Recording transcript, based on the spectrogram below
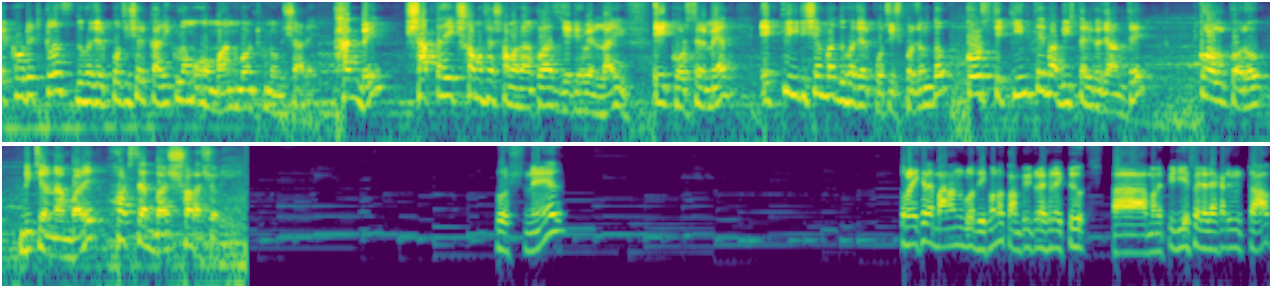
রেকর্ডেড ক্লাস দু হাজার পঁচিশের কারিকুলাম ও মানবন্ঠন অনুসারে। থাকবে সাপ্তাহিক সমস্যা সমাধান ক্লাস যেটি হবে লাইভ এই কোর্সের মেয়াদ একত্রিশ ডিসেম্বর দু পর্যন্ত। কোর্সটি কিনতে বা বিস্তারিত জানতে কল করো নিচের নাম্বারে হোয়াটসঅ্যাপ বা সরাসরি। প্রশ্নের তোমরা এখানে বানানগুলো দেখো না কম্পিউটার এখানে একটু মানে পিডিএফ এর লেখাটা একটু টাফ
